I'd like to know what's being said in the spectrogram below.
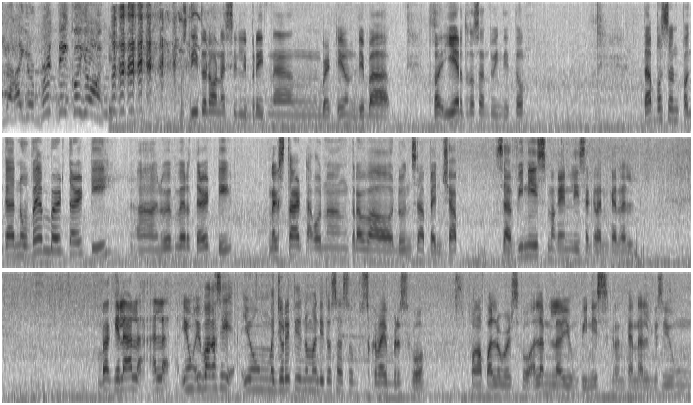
Baka your birthday ko yon. Tapos dito na ako nag-celebrate ng birthday nun, di ba? Year 2022. Tapos nun, pagka November 30, ah, November 30, nag-start ako ng trabaho dun sa pen shop sa Venice, McKinley, sa Grand Canal. Ba, kilala, ala, yung iba kasi, yung majority naman dito sa subscribers ko, mga followers ko, alam nila yung Venice, Grand Canal kasi yung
